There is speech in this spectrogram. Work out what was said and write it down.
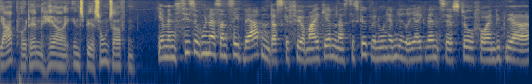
jer på den her inspirationsaften? Jamen Sisse, hun er sådan set verden, der skal føre mig igennem. Altså, det skal jo ikke være nogen hemmelighed. Jeg er ikke vant til at stå foran. Vi bliver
